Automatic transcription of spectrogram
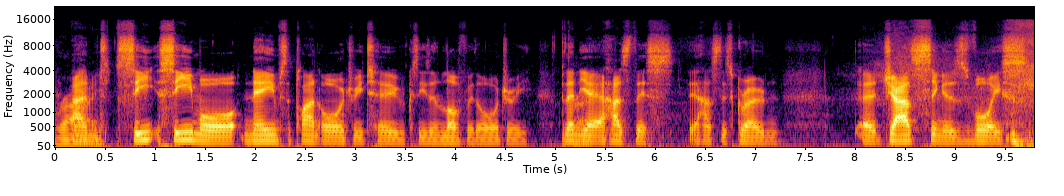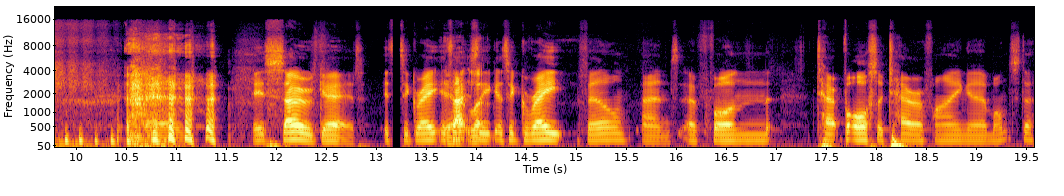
Right. And Se- Seymour names the plant Audrey too because he's in love with Audrey. But then Right. yeah, it has this it has this grown uh, jazz singer's voice. um, it's so good. It's a great. It's Yeah, actually it's a great film and a fun, ter- but also terrifying uh, monster.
